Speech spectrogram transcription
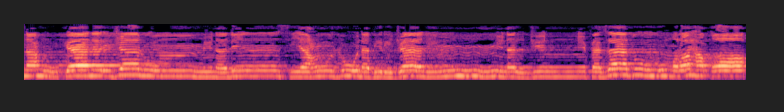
وإنه كان رجال من الإنس يعوذون برجال من الجن فزادوهم رهقا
